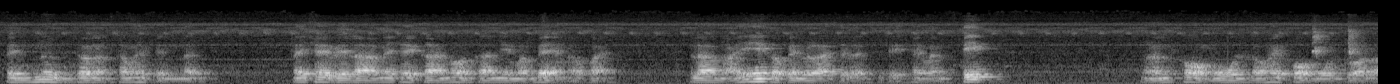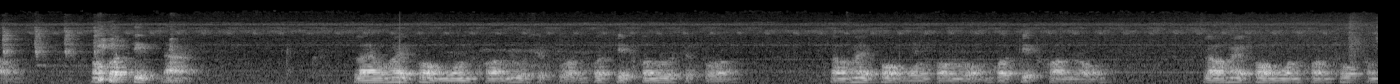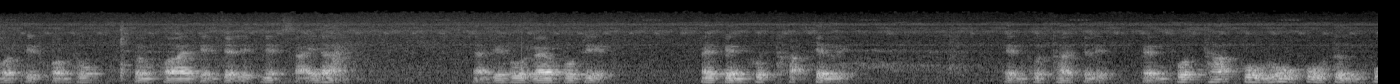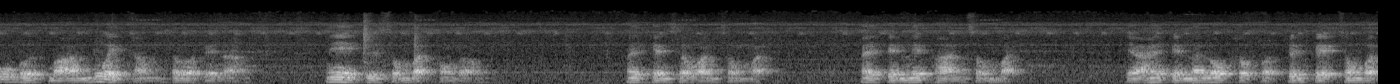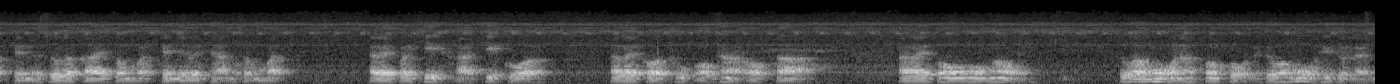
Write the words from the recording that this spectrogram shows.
เป็นหนึ่งเท่านั้นทำให้เป็นหนึ่งไม่ใช่เวลาไม่ใช่การโน่นการนี้มาแบ่งเอาไปเวลาไหนก็เป็นเวลาเจริญสติให้มันติดนั้นข้อมูลเราให้ข้อมูลตัวเรามันก็ติดได้เราให้ข้อมูลความรู้สึกตัวก็ติดความรู้สึกตัว เราให้ข้อมูลความหลงก็ติดความหลง เราให้ข้อมูลความทุกข์ก็ติดความทุกข์จนกลายเป็นเจริตเนสายได้อย่างที่พูดแล้วพูดที่ให้เป็นพุทธเจริตเป็นพุทธเจริตเป็นพุทธผู้รู้ผู้ตื่นผู้เบิกบานด้วยธรรมตลอดเวลา นี่คือสมบัติของเรา ให้เป็นสวรรค์สมบัติ ให้เป็นนิพพานสมบัติ อย่าให้เป็นนรกสมบัติเป็นเปรตสมบัติเป็นอสุรกายสมบัติเป็นเดรัจฉานสมบัติ อะไรก็ขี้ขาดขี้กลัว อะไรก็ทุกออกหน้าออกตา อะไรก็โง่เง่าถือว่าโง่นะความโกรธถือว่าโง่ที่สุดแล้ว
